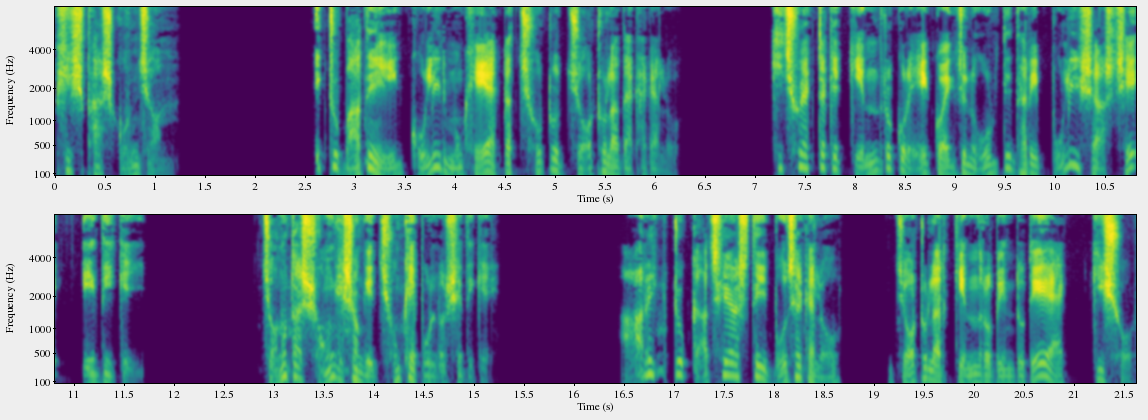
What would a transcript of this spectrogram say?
ফিসফাস গুঞ্জন। একটু বাদেই গলির মুখে একটা ছোট জটলা দেখা গেল। কিছু একটাকে কেন্দ্র করে কয়েকজন উর্দিধারী পুলিশ আসছে এদিকেই। জনতার সঙ্গে সঙ্গে ঝুঁকে পড়ল সেদিকে। আর একটু কাছে আসতেই বোঝা গেল জটলার কেন্দ্রবিন্দুতে এক কিশোর।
